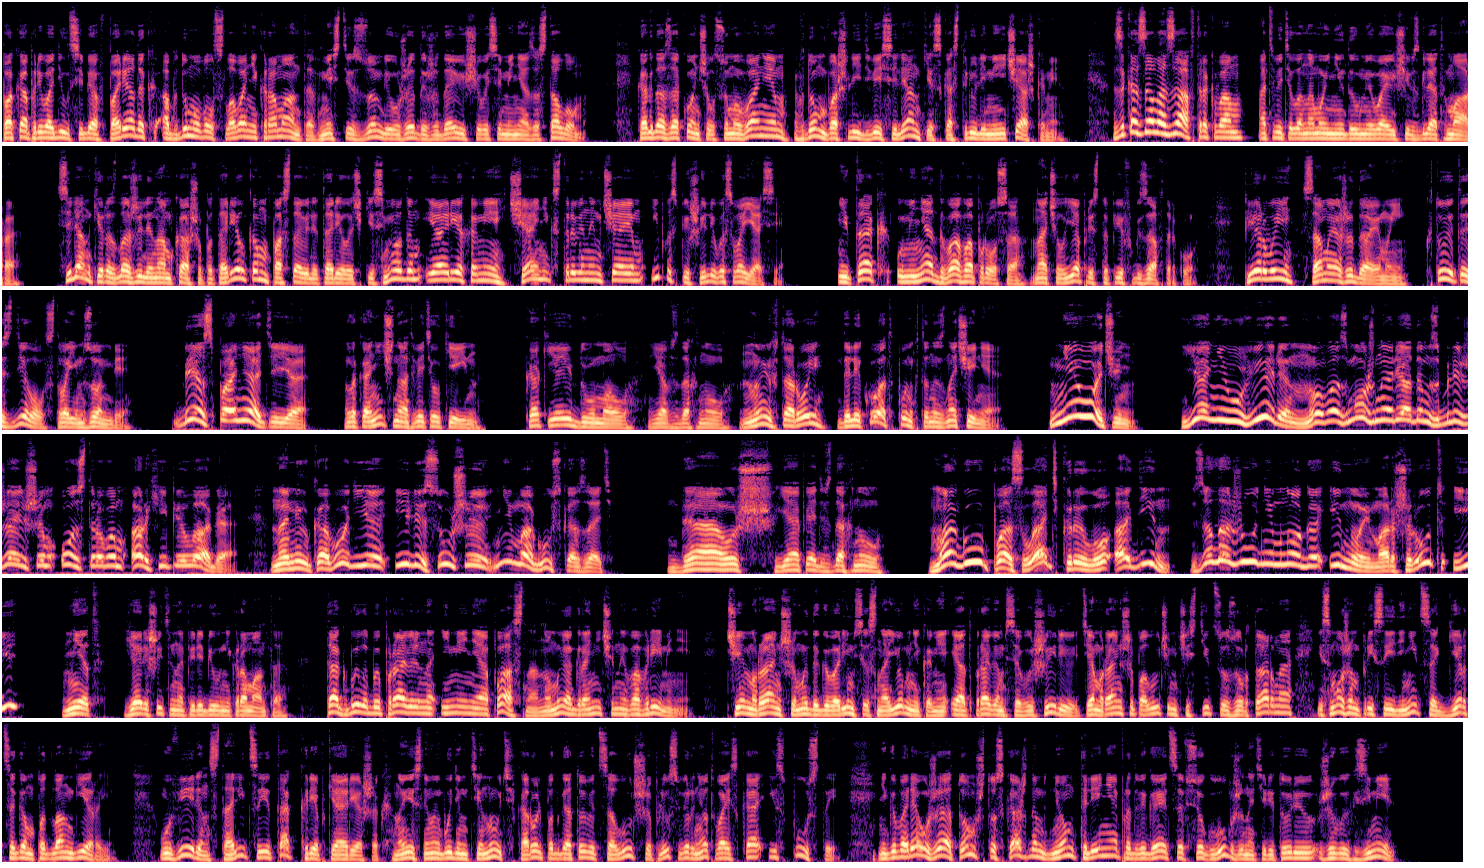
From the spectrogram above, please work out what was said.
Пока приводил себя в порядок, обдумывал слова некроманта вместе с зомби, уже дожидающегося меня за столом. Когда закончил с умыванием, в дом вошли две селянки с кастрюлями и чашками. «Заказала завтрак вам», — ответила на мой недоумевающий взгляд Мара. Селянки разложили нам кашу по тарелкам, поставили тарелочки с медом и орехами, чайник с травяным чаем и поспешили в освояси. Итак, у меня два вопроса, начал я, приступив к завтраку. Первый, самый ожидаемый. Кто это сделал с твоим зомби? Без понятия, лаконично ответил Кейн. Как я и думал, я вздохнул. Ну и второй, далеко от пункта назначения. Не очень. Я не уверен, но, возможно, рядом с ближайшим островом архипелага. На мелководье или суше не могу сказать. Да уж, я опять вздохнул. Могу послать крыло один. Заложу немного иной маршрут и... Нет, я решительно перебил некроманта. Так было бы правильно и менее опасно, но мы ограничены во времени. Чем раньше мы договоримся с наемниками и отправимся в Иширию, тем раньше получим частицу Зуртарна и сможем присоединиться к герцогам под Лангерой. Уверен, столица и так крепкий орешек, но если мы будем тянуть, король подготовится лучше, плюс вернет войска из пусты. Не говоря уже о том, что с каждым днем тление продвигается все глубже на территорию живых земель.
